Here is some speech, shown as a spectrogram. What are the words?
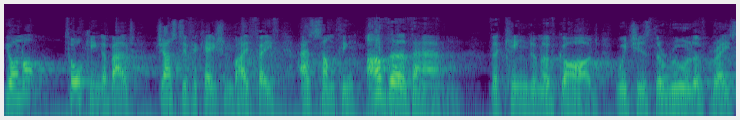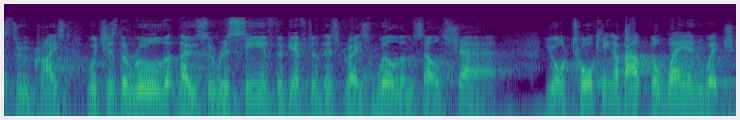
you're not talking about justification by faith as something other than the kingdom of God, which is the rule of grace through Christ, which is the rule that those who receive the gift of this grace will themselves share. You're talking about the way in which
